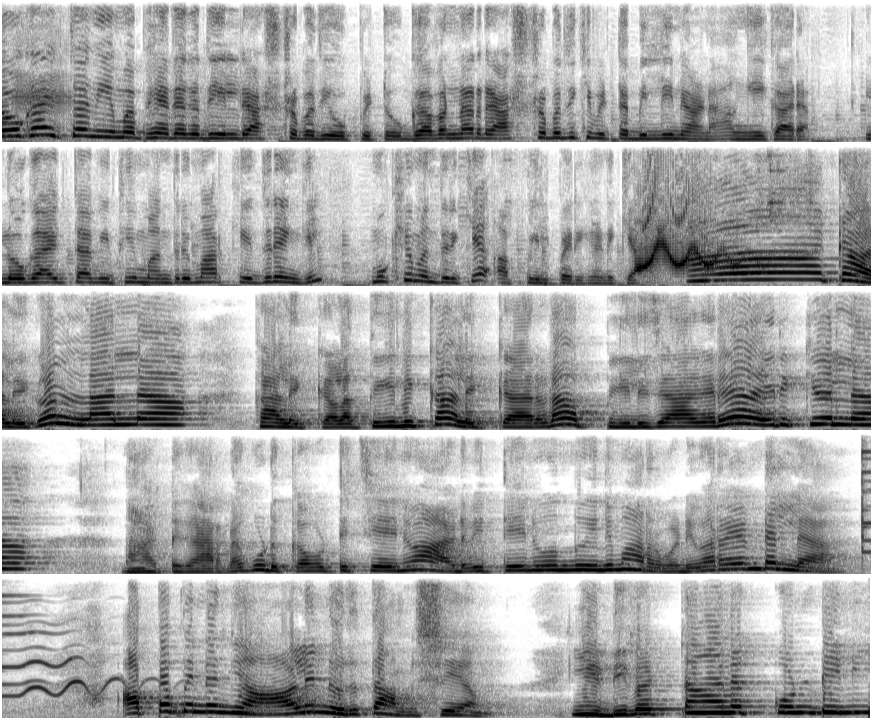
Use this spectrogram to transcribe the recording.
ലോകായുക്ത നിയമ ഭേദഗതിയിൽ രാഷ്ട്രപതി ഒപ്പിട്ടു. ഗവർണർ രാഷ്ട്രപതിക്ക് വിട്ട ബില്ലിനാണ് അംഗീകാരം. ലോകായുക്ത വിധി മന്ത്രിമാർക്കെതിരെങ്കിൽ മുഖ്യമന്ത്രിക്ക് അപ്പീൽ പരിഗണിക്കാം. ആ കളി കൊള്ളാല്ല. കളിക്കളത്തിന് കളിക്കാരുടെ അപ്പീൽ ജാഗര ആയിരിക്കുമല്ല നാട്ടുകാരുടെ കുടുക്ക പൊട്ടിച്ചേനും ആട് വിറ്റേനും ഒന്നും ഇനി മറുപടി പറയണ്ടല്ല. അപ്പൊ പിന്നെ ഞാളിനൊരു സംശയം. ഇടിവെട്ടാനെ കൊണ്ട് ഇനി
